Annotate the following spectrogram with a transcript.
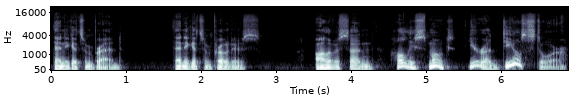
then you get some bread, then you get some produce. All of a sudden, holy smokes, you're a deal store.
